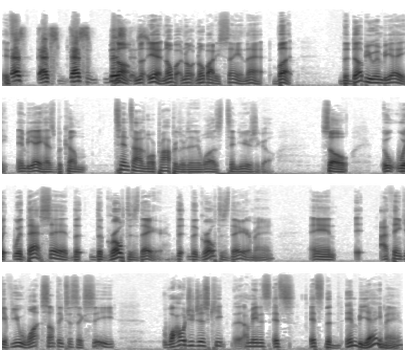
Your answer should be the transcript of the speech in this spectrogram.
It's That's that's that's business. no, no, yeah, nobody, no, nobody's saying that. But the WNBA NBA has become ten times more popular than it was ten years ago. So, with with that said, the the growth is there. The the growth is there, man. And it, I think if you want something to succeed, why would you just keep? I mean, it's it's it's the NBA, man.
